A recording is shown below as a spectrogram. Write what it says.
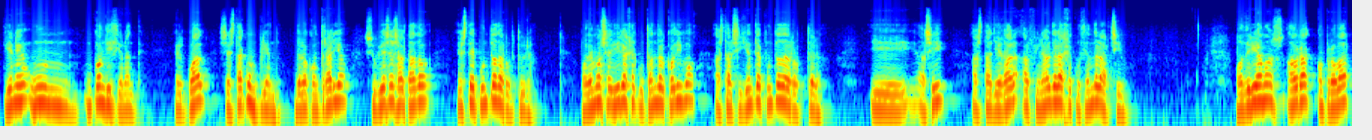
tiene un, un condicionante, el cual se está cumpliendo. De lo contrario, si hubiese saltado este punto de ruptura. Podemos seguir ejecutando el código hasta el siguiente punto de ruptura, y así hasta llegar al final de la ejecución del archivo. Podríamos ahora comprobar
